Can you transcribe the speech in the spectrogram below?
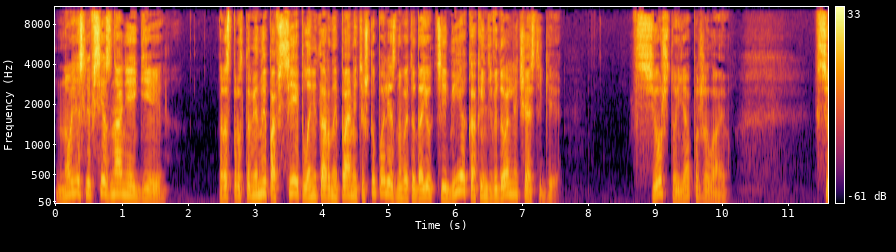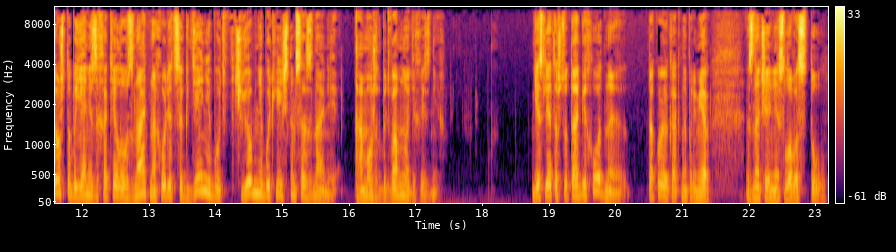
Но если все знания геи распространены по всей планетарной памяти, что полезного это дает тебе, как индивидуальной части гея? Все, что я пожелаю. Все, что бы я не захотела узнать, находится где-нибудь в чьем-нибудь личном сознании, а может быть во многих из них. Если это что-то обиходное, такое как, например, значение слова «стул».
